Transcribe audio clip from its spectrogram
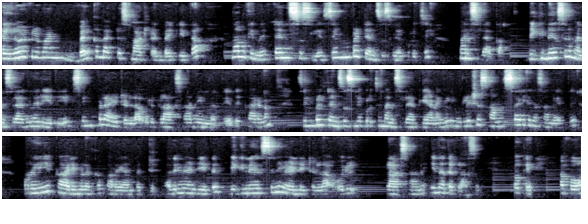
Hello everyone welcome back to smart learn by Geetha നമുക്കിന്ന് ടെൻസസിലെ simple ടെൻസസിനെ കുറിച്ച് മനസ്സിലാക്കാം. ബിഗിനേഴ്സിന് മനസ്സിലാകുന്ന രീതിയിൽ സിമ്പിൾ ആയിട്ടുള്ള ഒരു ക്ലാസ്സാണ് ഇന്നത്തേത്. കാരണം സിമ്പിൾ ടെൻസസിനെ കുറിച്ച് മനസ്സിലാക്കുകയാണെങ്കിൽ ഇംഗ്ലീഷ് സംസാരിക്കുന്ന സമയത്ത് കുറേ കാര്യങ്ങളൊക്കെ പറയാൻ പറ്റും. അതിന് വേണ്ടിയിട്ട് ബിഗിനേഴ്സിന് വേണ്ടിയിട്ടുള്ള ഒരു ക്ലാസ്സാണ് ഇന്നത്തെ ക്ലാസ്. ഓക്കെ അപ്പോൾ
